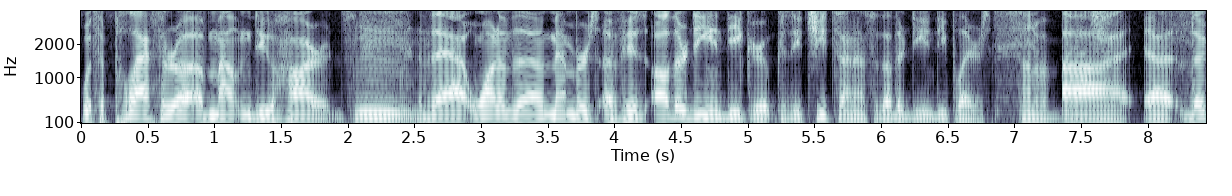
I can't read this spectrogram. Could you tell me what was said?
with a plethora of Mountain Dew Hards that one of the members of his other D&D group, because he cheats on us with other D&D players, Son of a bitch. uh, uh, the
